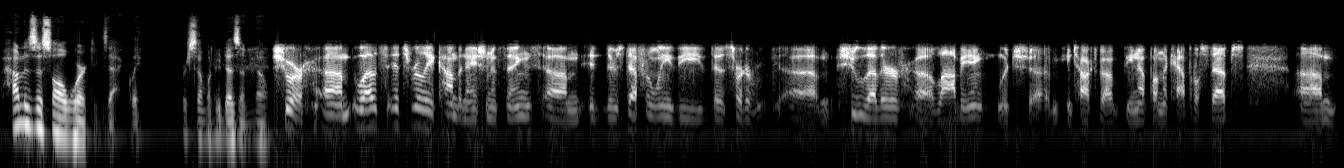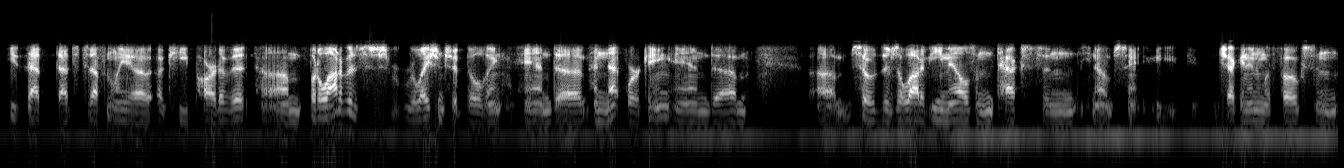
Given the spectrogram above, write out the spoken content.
how does this all work exactly for someone who doesn't know? Sure. Um, well, it's it's really a combination of things. Um, it, there's definitely the the sort of um, shoe leather uh, lobbying, which uh, you talked about being up on the Capitol steps. Um, that that's definitely a, a key part of it. Um, but a lot of it is relationship building and uh, and networking and. Um, so there's a lot of emails and texts and you know checking in with folks and,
